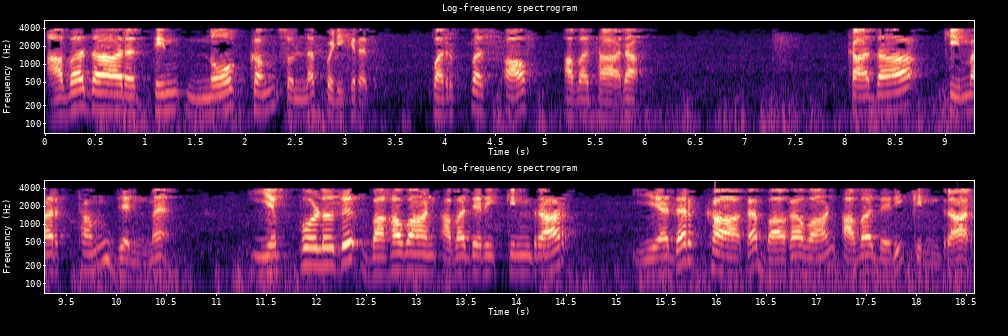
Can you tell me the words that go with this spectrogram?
அவதாரத்தின் நோக்கம் சொல்லப்படுகிறது. Purpose of avatara. கதா கிமர்த்தம் ஜென்ம. எப்பொழுது பகவான் அவதரிக்கின்றார்? எதற்காக பகவான் அவதரிக்கின்றார்?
